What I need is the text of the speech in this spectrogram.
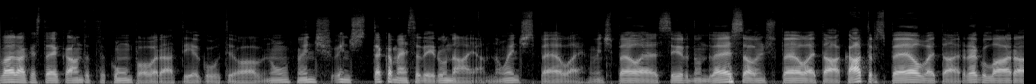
vairāk es teiktu, ka Antūna Kumpo varētu iegūt. Jo, nu, viņš, viņš, tā kā mēs arī runājām, nu, viņš spēlē. Viņš spēlē sirdi un dvēseli. Viņš spēlē tā katru spēli, vai tā ir regulārā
